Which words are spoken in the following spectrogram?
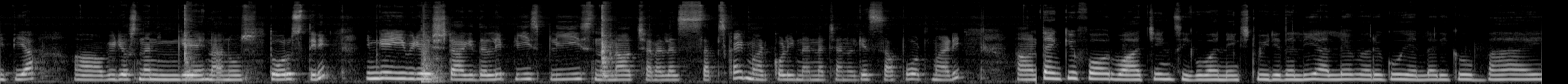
ರೀತಿಯ ವಿಡಿಯೋಸ್ನ ನಿಮಗೆ ನಾನು ತೋರಿಸ್ತೀನಿ. ನಿಮಗೆ ಈ ವಿಡಿಯೋ ಇಷ್ಟ ಆಗಿದ್ದಲ್ಲಿ ಪ್ಲೀಸ್ ಪ್ಲೀಸ್ ನನ್ನ ಚಾನಲನ್ನು ಸಬ್ಸ್ಕ್ರೈಬ್ ಮಾಡ್ಕೊಳ್ಳಿ, ನನ್ನ ಚಾನಲ್ಗೆ ಸಪೋರ್ಟ್ ಮಾಡಿ. ಥ್ಯಾಂಕ್ ಯು ಫಾರ್ ವಾಚಿಂಗ್ ಸಿಗುವ ನೆಕ್ಸ್ಟ್ ವಿಡಿಯೋದಲ್ಲಿ ಅಲ್ಲಿವರೆಗೂ ಎಲ್ಲರಿಗೂ ಬಾಯ್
